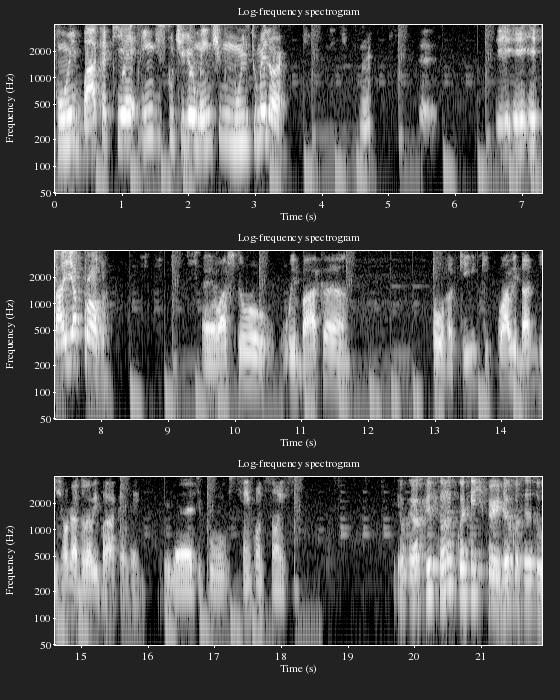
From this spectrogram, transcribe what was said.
com o Ibaka, que é indiscutivelmente muito melhor. Né? É, e, e, e tá aí a prova. É, eu acho que o, o Ibaka. Porra, que, que qualidade de jogador é o Ibaka, velho. Ele é, tipo, sem condições. Eu, eu acredito que a única coisa que a gente perdeu com saída do,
